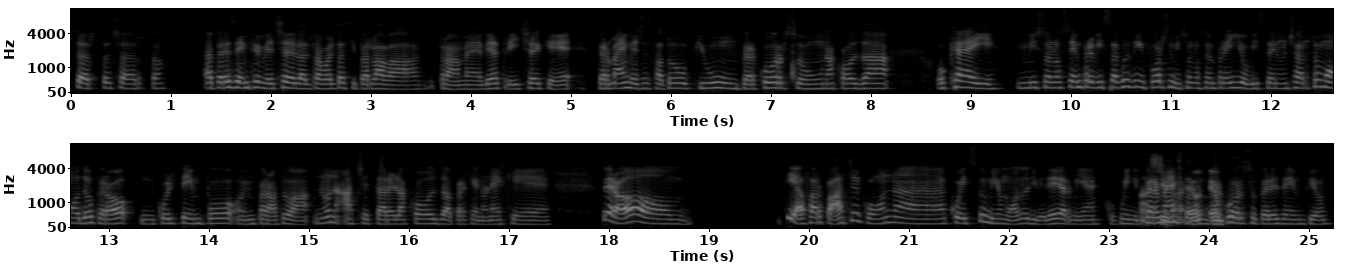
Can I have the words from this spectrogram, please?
Certo, certo. Eh, per esempio, invece, l'altra volta si parlava tra me e Beatrice che per me invece è stato più un percorso, una cosa, ok, mi sono sempre vista così, forse mi sono sempre io vista in un certo modo, però col tempo ho imparato a non accettare la cosa perché non è che... però sì, a far pace con uh, questo mio modo di vedermi, ecco. Quindi ah, per sì, me è stato è un, un percorso, per esempio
